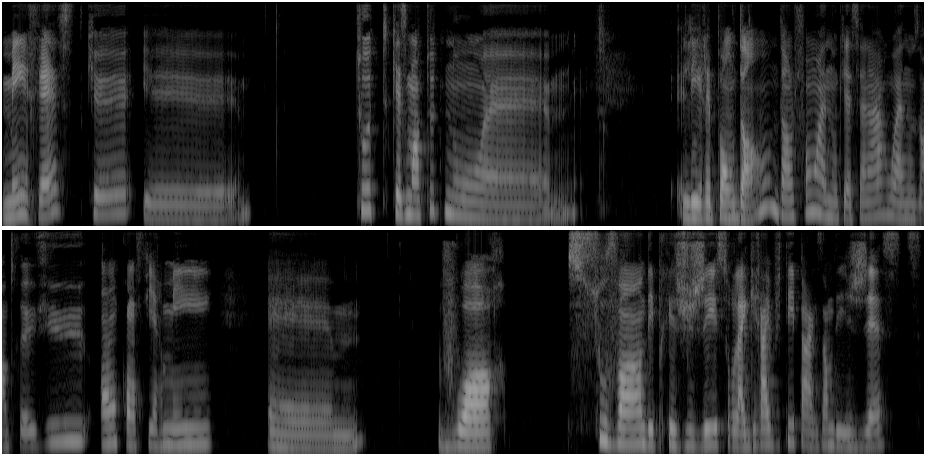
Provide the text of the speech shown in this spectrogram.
Mais reste que euh, toutes, quasiment toutes nos les répondantes, dans le fond, à nos questionnaires ou à nos entrevues, ont confirmé voir souvent des préjugés sur la gravité, par exemple, des gestes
